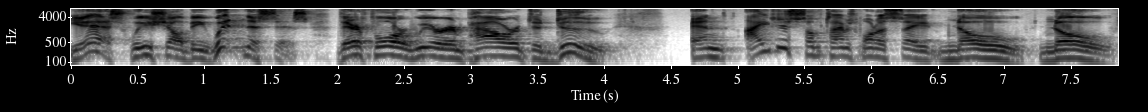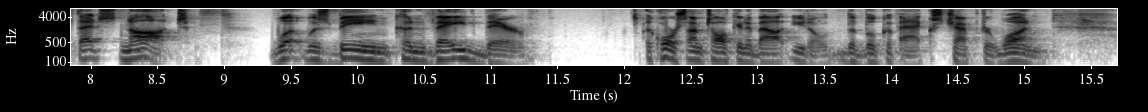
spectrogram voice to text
Yes, we shall be witnesses. Therefore, we are empowered to do. And I just sometimes want to say, no, no, that's not what was being conveyed there. Of course, I'm talking about, you know, the book of Acts, chapter 1.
